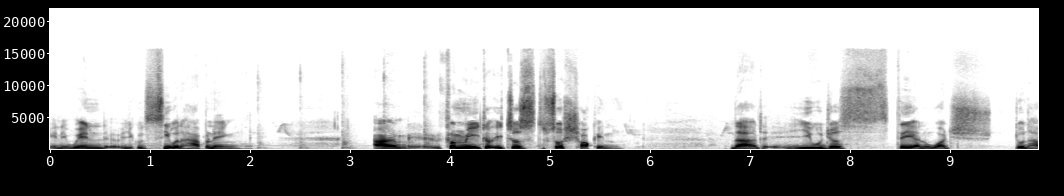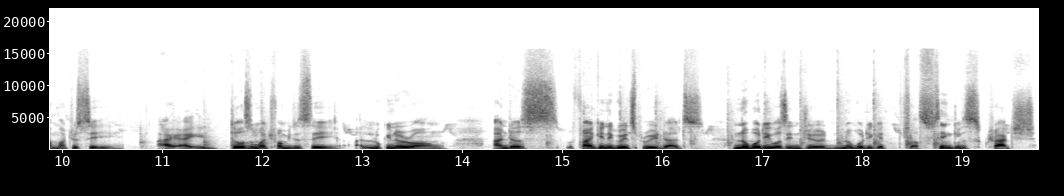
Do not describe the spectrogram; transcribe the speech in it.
and when you could see what happening, um, for me it, it was so shocking that you would just stay and watch, don't have much to say, I, I, it doesn't much for me to say, looking around and just thanking the great spirit that nobody was injured, nobody get a single scratch.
